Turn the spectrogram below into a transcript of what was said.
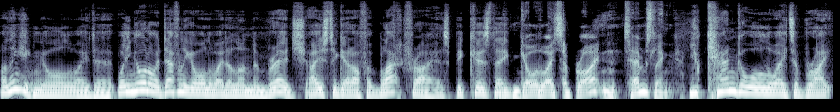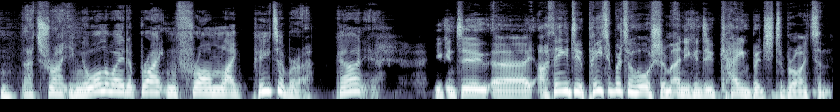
I think you can go all the way to. Well, you can go all the way, definitely go all the way to London Bridge. I used to get off at Blackfriars because they you can go all the way to Brighton, Thameslink. You can go all the way to Brighton. That's right. You can go all the way to Brighton from like Peterborough, can't you? You can do. Uh, I think you do Peterborough to Horsham, and you can do Cambridge to Brighton.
